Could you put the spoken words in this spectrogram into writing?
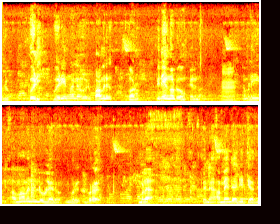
ഒരു പേടി. പേടി എന്നല്ല ഒരു പാമ്പിന് കാണും. പിന്നെ എങ്ങോട്ട് നോക്കിയാലും കാണും. ഉം. നമ്മൾ ഈ അമ്മാമനെല്ലാം ഉള്ളവരോ ഇവർ ഇവരെ നമ്മളെ പിന്നെ അമ്മേന്റെ അനിയത്തി അത്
